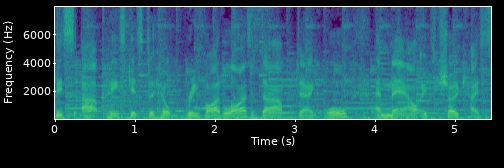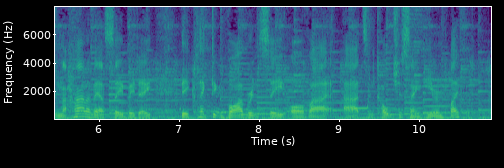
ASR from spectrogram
This art piece gets to help revitalise a dark, dank wall, and now it showcases in the heart of our CBD the eclectic vibrancy of our arts and culture scene here in Playford.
